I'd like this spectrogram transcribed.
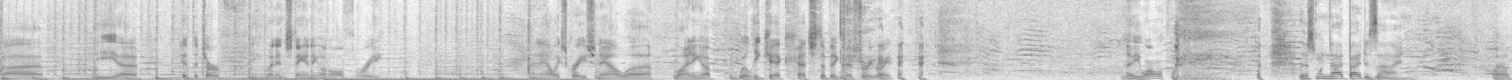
uh, he uh, hit the turf. He went in standing on all three. And Alex Grace now uh, lining up. Will he kick? That's the big mystery, right? no, he won't. This one not by design. Well,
